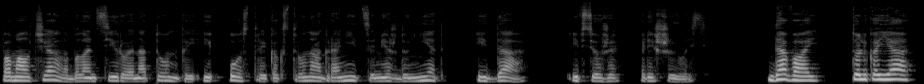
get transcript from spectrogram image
Помолчала, балансируя на тонкой и острой, как струна, границе между «нет» и «да», и все же решилась. «Давай, только я...»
